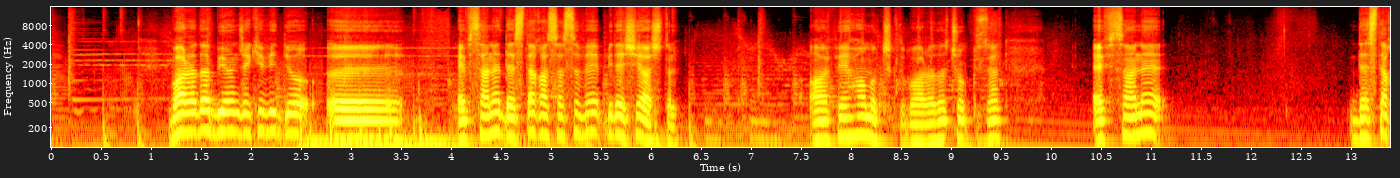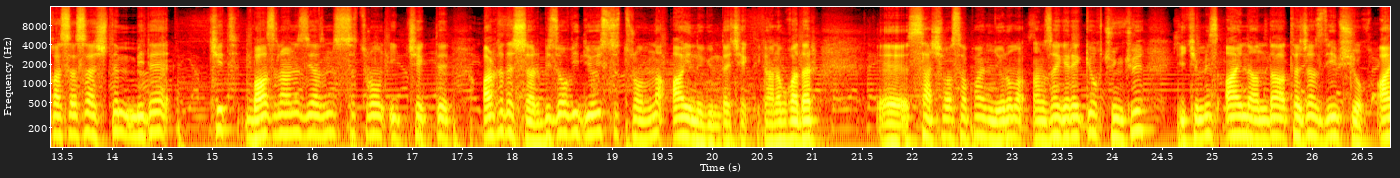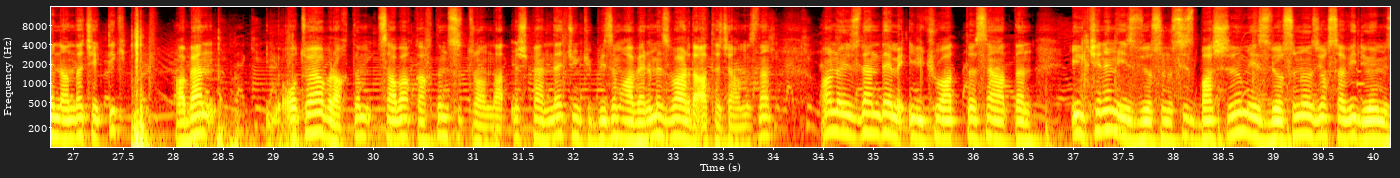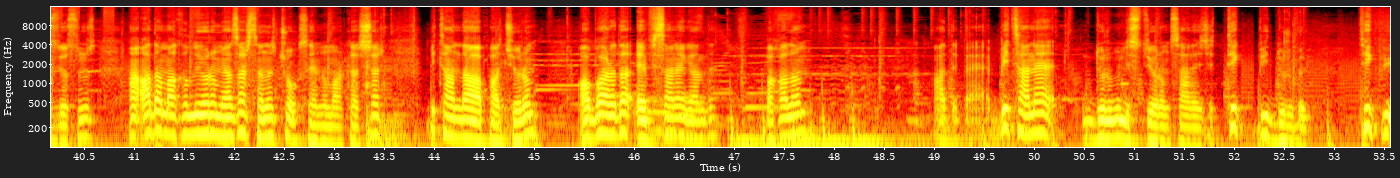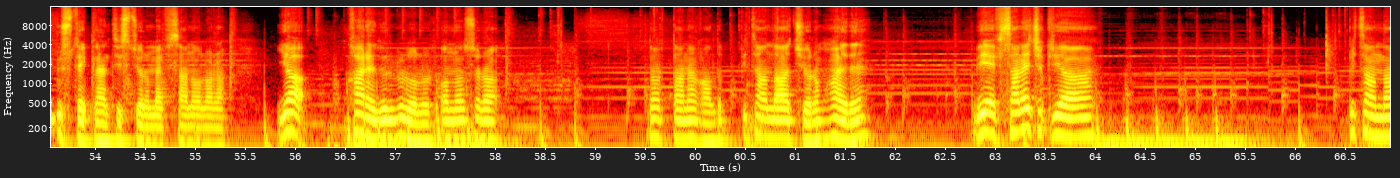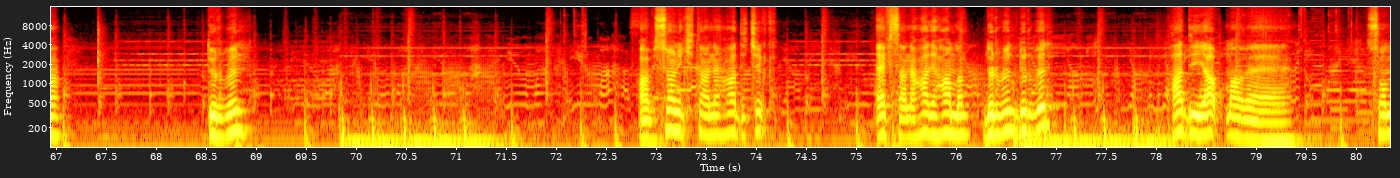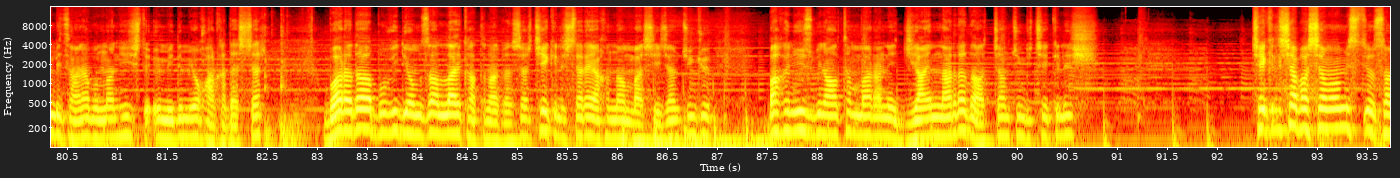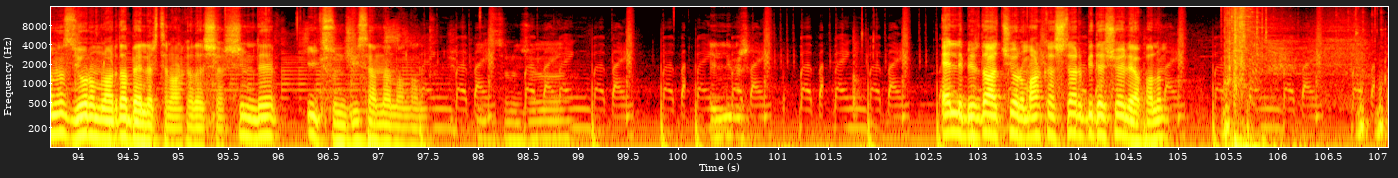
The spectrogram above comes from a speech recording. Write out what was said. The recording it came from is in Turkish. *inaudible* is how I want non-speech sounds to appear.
Bu arada bir önceki video eee, Efsane destek asası ve bir de şey açtım. AWP Hammer çıktı bu arada çok güzel. Efsane destek asası açtım. Bir de kit bazılarınız yazmış Stron ilk çekti. Arkadaşlar biz o videoyu Stron'la aynı günde çektik. Hani bu kadar e, saçma sapan yorum atmanıza gerek yok. Çünkü ikimiz aynı anda atacağız diye bir şey yok. Aynı anda çektik. Ha ben otoya bıraktım. Sabah kalktım Stron'da atmış ben de çünkü bizim haberimiz vardı atacağımızdan. Hani o yüzden deme ilk o attı sen attın? İlkini mi izliyorsunuz siz? Başlığı mı izliyorsunuz yoksa videoyu mu izliyorsunuz? Ha adam akıllı yorum yazarsanız çok sevinirim arkadaşlar. Bir tane daha hap açıyorum. Aa, arada efsane geldi. Bakalım. Hadi be. Bir tane dürbül istiyorum sadece. Tek bir dürbül tek bir üst eklenti istiyorum efsane olarak. Ya kare dürbül olur ondan sonra 4 tane kaldı. Bir tane daha açıyorum. Haydi. Bir efsane çık ya. Bir tane daha. Dürbün. Abi son iki tane hadi çık. Efsane hadi Hamıl. Dürbün dürbün. Hadi yapma be. Son bir tane bundan hiç de ümidim yok arkadaşlar. Bu arada bu videomuza like atın arkadaşlar. Çekilişlere yakından başlayacağım. Çünkü Bakın 100 bin altın var hani yayınlarda da atacağım çünkü çekiliş Çekilişe başlamamı istiyorsanız yorumlarda belirtin arkadaşlar. Şimdi ilk sunucuyu senden alalım. İlk sunucu 51 51'de açıyorum. Arkadaşlar bir de şöyle yapalım.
